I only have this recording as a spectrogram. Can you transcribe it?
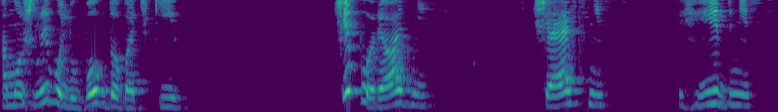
а можливо, любов до батьків, чи порядність, чесність, гідність,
